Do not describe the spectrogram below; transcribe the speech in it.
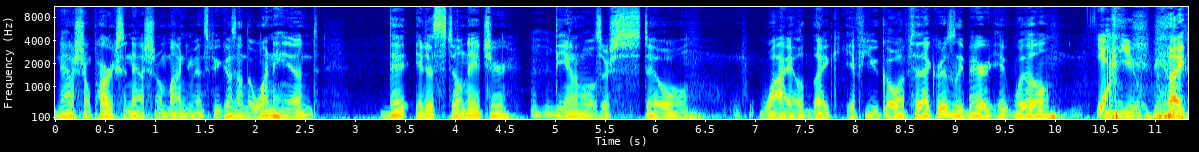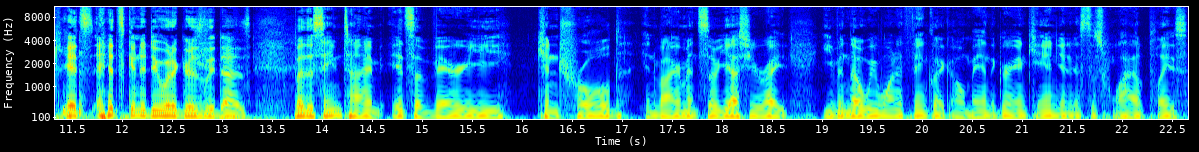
national parks and national monuments because on the one hand, that it is still nature. Mm-hmm. The animals are still wild. Like if you go up to that grizzly bear, it will Yeah. eat you. like it's it's gonna do what a grizzly does. But at the same time, it's a very controlled environment. So yes, you're right. Even though we want to think like, oh man, the Grand Canyon is this wild place,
